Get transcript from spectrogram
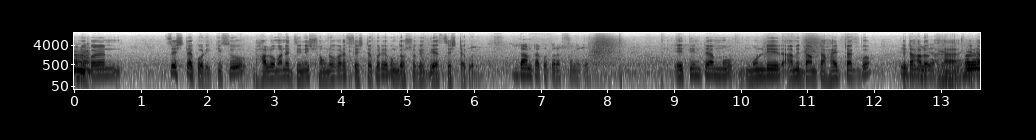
মনে করেন চেষ্টা করি কিছু ভালো মানের জিনিস সংগ্রহ করার চেষ্টা করি এবং দর্শকের দেওয়ার চেষ্টা করি। দামটা কত রাখছেন এটা? এই তিনটা মন্ডির আমি দামটা হাইট রাখব। এটা আলো হ্যাঁ এটা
